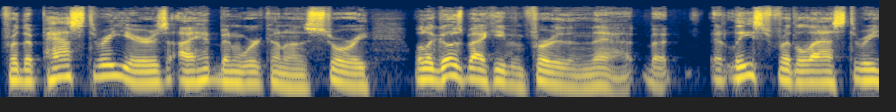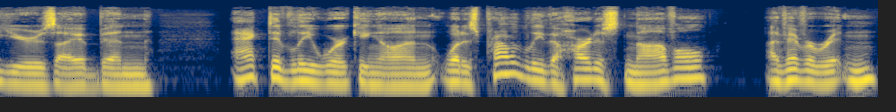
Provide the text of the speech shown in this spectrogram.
For the past three years, I have been working on a story. Well, it goes back even further than that, but at least for the last three years, I have been actively working on what is probably the hardest novel I've ever written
